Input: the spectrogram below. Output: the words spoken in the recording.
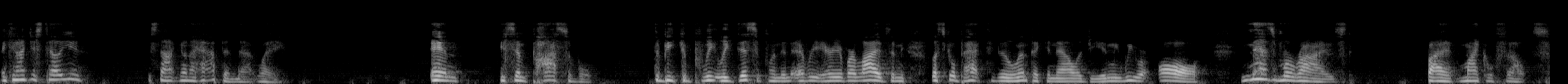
And can I just tell you, it's not going to happen that way. And it's impossible to be completely disciplined in every area of our lives. I mean, let's go back to the Olympic analogy. I mean, we were all mesmerized by Michael Phelps.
